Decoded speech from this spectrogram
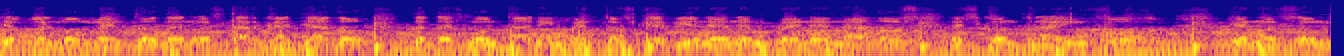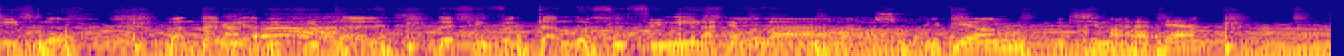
Llegó el momento de no estar callado, de desmontar inventos que vienen envenenados. Es contrainfo, que no es lo mismo. Pandemia digital, desinfectando su finismo. Gracias por la suscripción, muchísimas gracias.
